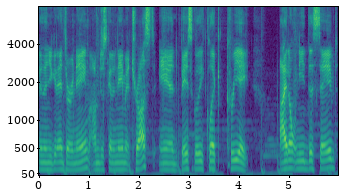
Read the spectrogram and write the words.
and then you can enter a name. I'm just gonna name it trust and basically click create. I don't need this saved.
